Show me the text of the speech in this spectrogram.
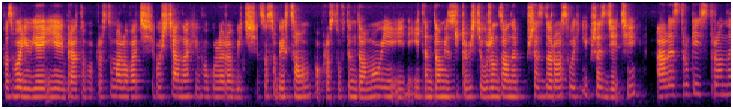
pozwolił jej i jej bratu po prostu malować po ścianach i w ogóle robić co sobie chcą po prostu w tym domu i, i, i ten dom jest rzeczywiście urządzony przez dorosłych i przez dzieci. Ale z drugiej strony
